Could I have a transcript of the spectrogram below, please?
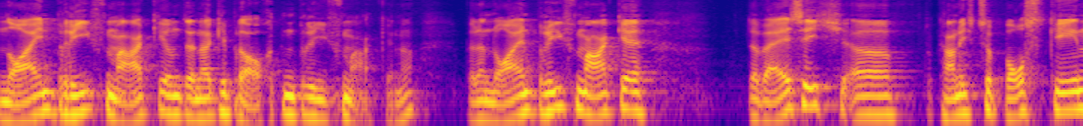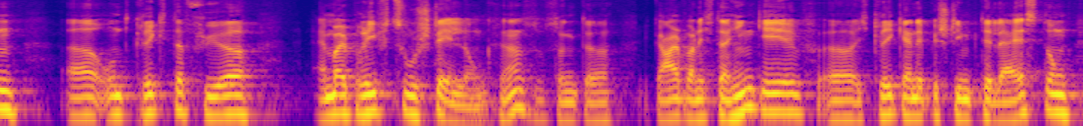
neuen Briefmarke und einer gebrauchten Briefmarke. Ne? Bei einer neuen Briefmarke da weiß ich, äh, da kann ich zur Post gehen äh, und kriege dafür einmal Briefzustellung. Ja, sozusagen der, egal wann ich da hingehe, äh, ich kriege eine bestimmte Leistung,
